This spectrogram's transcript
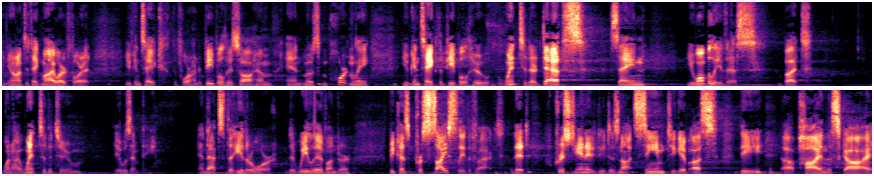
and you don't have to take my word for it. You can take the 400 people who saw him, and most importantly, you can take the people who went to their deaths saying, You won't believe this, but when I went to the tomb, it was empty. And that's the either or that we live under, because precisely the fact that Christianity does not seem to give us the uh, pie in the sky,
